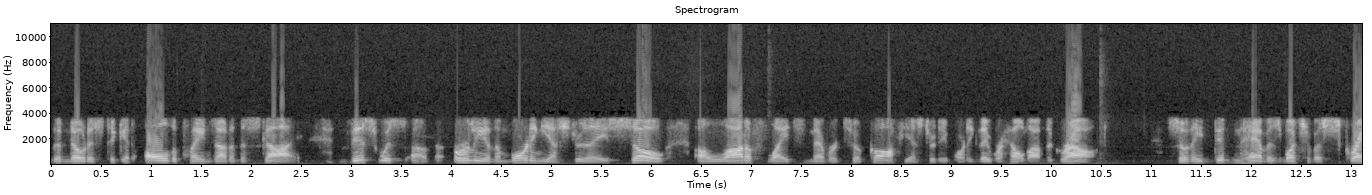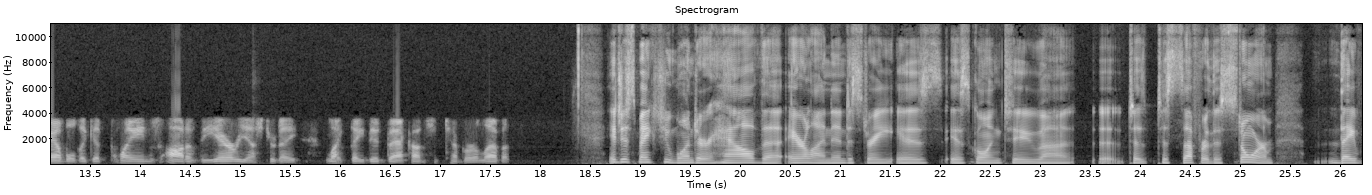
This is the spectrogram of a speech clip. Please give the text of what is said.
the notice to get all the planes out of the sky. This was uh, early in the morning yesterday, so a lot of flights never took off yesterday morning. They were held on the ground. So they didn't have as much of a scramble to get planes out of the air yesterday like they did back on September 11th. It just makes you wonder how the airline industry is is going to uh, to to suffer this storm. They've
